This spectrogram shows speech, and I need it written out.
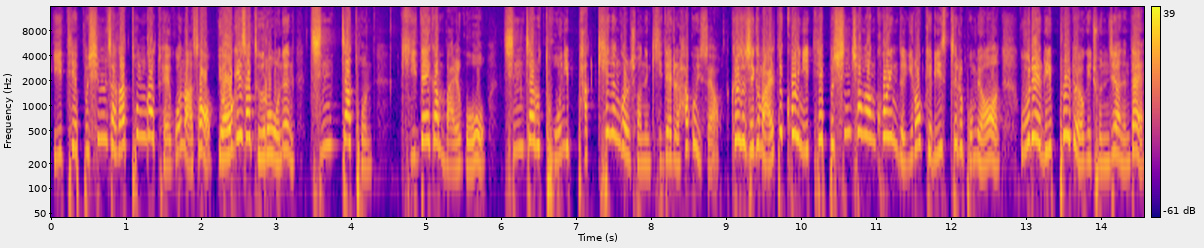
ETF 심사가 통과되고 나서 여기서 들어오는 진짜 돈 기대감 말고 진짜로 돈이 박히는 걸 저는 기대를 하고 있어요. 그래서 지금 알트코인 ETF 신청한 코인들 이렇게 리스트를 보면 우리의 리플도 여기 존재하는데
